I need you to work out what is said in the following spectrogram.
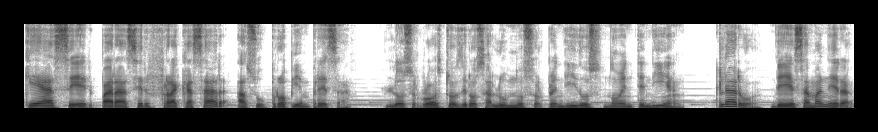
qué hacer para hacer fracasar a su propia empresa. Los rostros de los alumnos sorprendidos no entendían. Claro, de esa manera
